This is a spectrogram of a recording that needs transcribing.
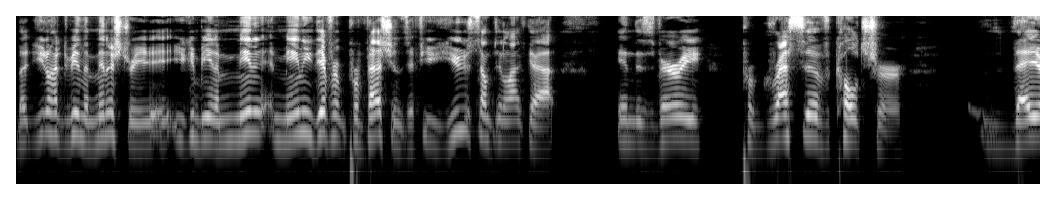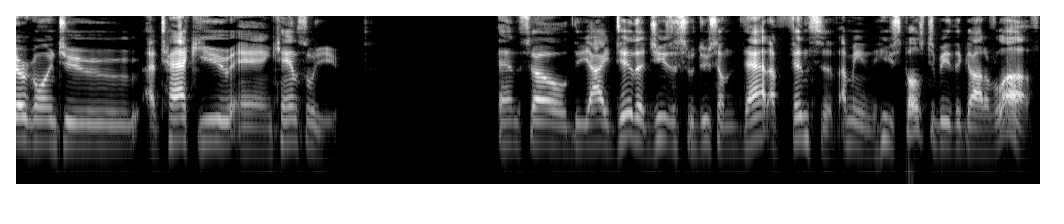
But you don't have to be in the ministry. You can be in many, many different professions. If you use something like that in this very progressive culture, they are going to attack you and cancel you. And so the idea that Jesus would do something that offensive, I mean, he's supposed to be the God of love.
